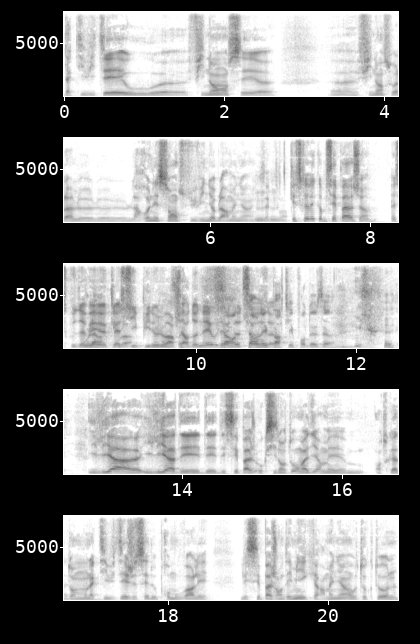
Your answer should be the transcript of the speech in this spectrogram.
d'activité ou euh, finance et euh, finance, voilà, le- le- la renaissance du vignoble arménien, exactement. Qu'est-ce que vous avez comme cépage? Est-ce que vous avez Oula, euh, classique, oula. Pinot Noir, Chardonnay ou vous avez Ça, d'autres ça, on est parti pour deux heures. Il y a, euh, il y a des, des, des cépages occidentaux, on va dire, mais euh, en tout cas dans mon activité, j'essaie de promouvoir les, les cépages endémiques, arméniens, autochtones.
